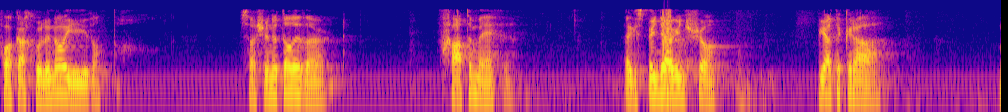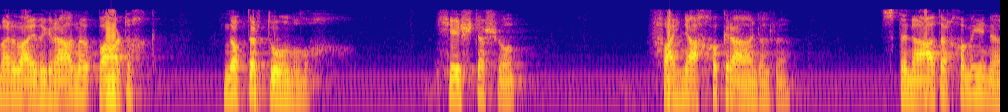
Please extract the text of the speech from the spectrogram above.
ffoc a chwilyn o idd sa sin y dal i ddyrd, ffat y mecha, agos bindi agyn sio, biad y gra, mae'r ddaid y gra na bardach nogdar dônolwch, lleist a sio, ffainnach o graen al rym, stynad ar chomina,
